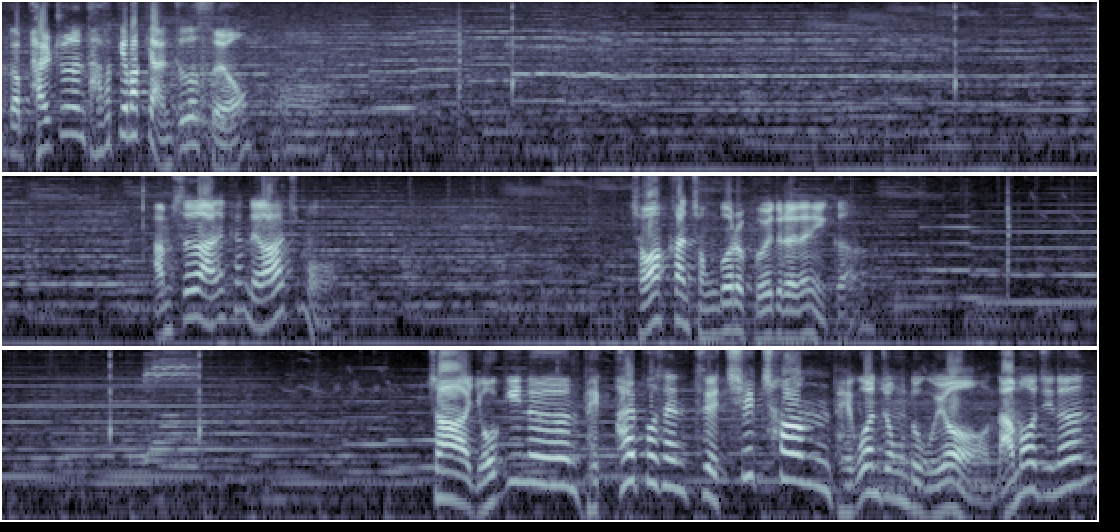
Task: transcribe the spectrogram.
그러니까 발주는 5개밖에 안 뜯었어요. 어. 암스 아니 그냥 내가 하지 뭐. 정확한 정보를 보여드려야 되니까. 자 여기는 108%에 7,100원 정도고요. 나머지는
